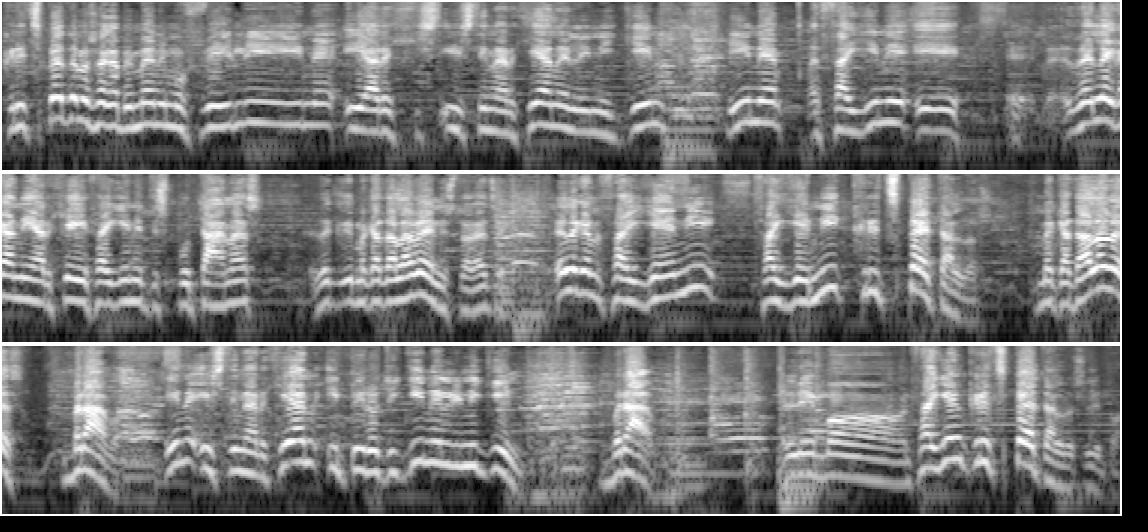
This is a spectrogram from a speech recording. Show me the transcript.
Κριτσπέταλος αγαπημένοι μου φίλοι είναι η αρχή, στην αρχαία ελληνική είναι, θα γίνει, ε, ε, δεν λέγανε οι αρχαίοι θα γίνει της πουτάνας, δεν, με καταλαβαίνεις τώρα έτσι. Έλεγαν θα γίνει, θα γεννεί κριτσπέταλος. Με κατάλαβες; Μπράβο. Είναι στην αρχαία υπηρετική ελληνική. Μπράβο. Λοιπόν, θα γίνει κριτσπέταλος λοιπόν.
